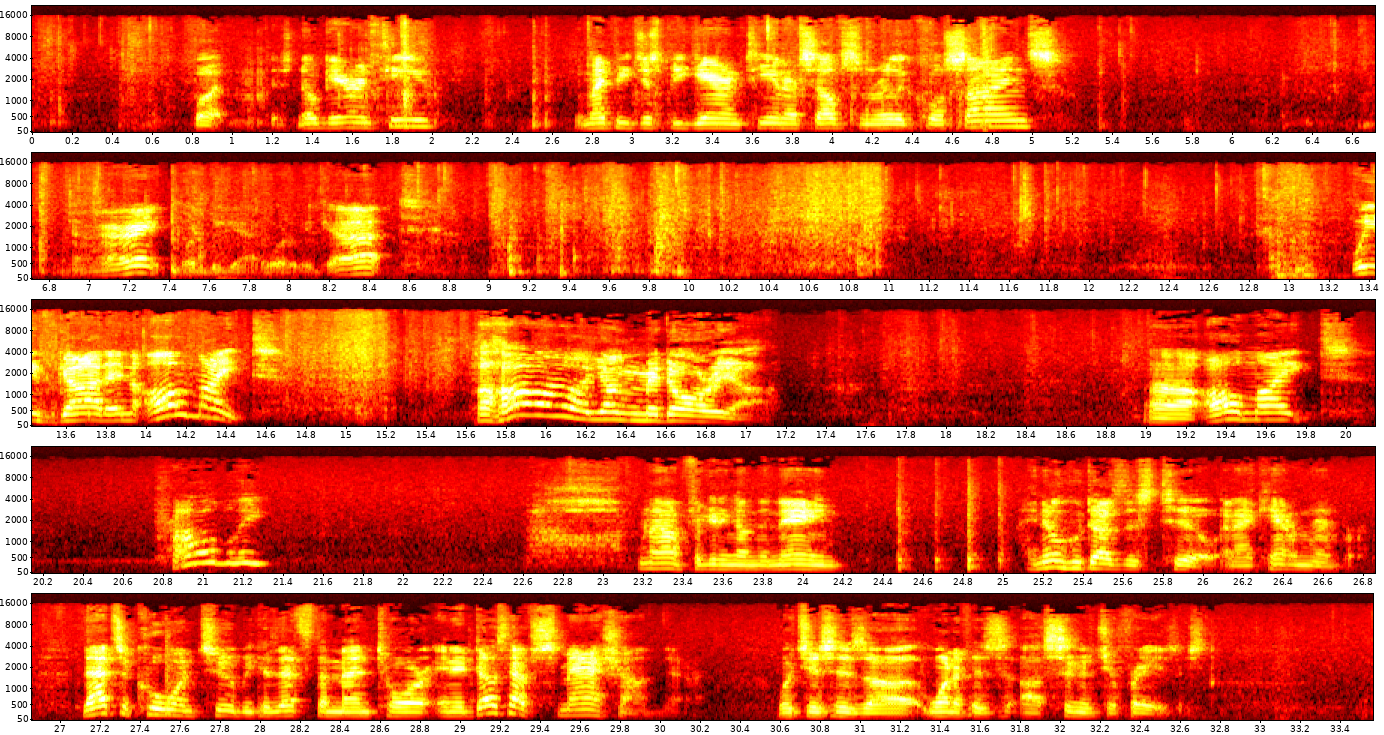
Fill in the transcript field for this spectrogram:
but there's no guarantee. We might be just be guaranteeing ourselves some really cool signs. All right, what do we got? What do we got? We've got an All Might. Ha ha, young Midoriya. Uh, All Might, probably. now I'm forgetting on the name. I know who does this too, and I can't remember. That's a cool one too because that's the mentor, and it does have Smash on there, which is his uh, one of his uh, signature phrases.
